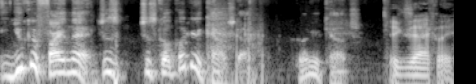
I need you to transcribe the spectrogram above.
You can find that. Just, just go, go to your couch, guy. Go to your couch. Exactly.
